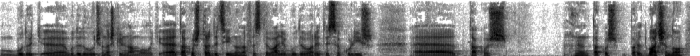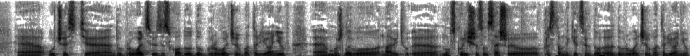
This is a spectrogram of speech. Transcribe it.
будуть, е, буде долучена шкільна молодь. Е, Також традиційно на фестивалі буде варитися куліш. Е, Також Е, Також передбачено е, участь е, добровольців зі сходу, добровольчих батальйонів. Е, можливо, навіть е, ну скоріше за все, що представники цих до- е, добровольчих батальйонів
